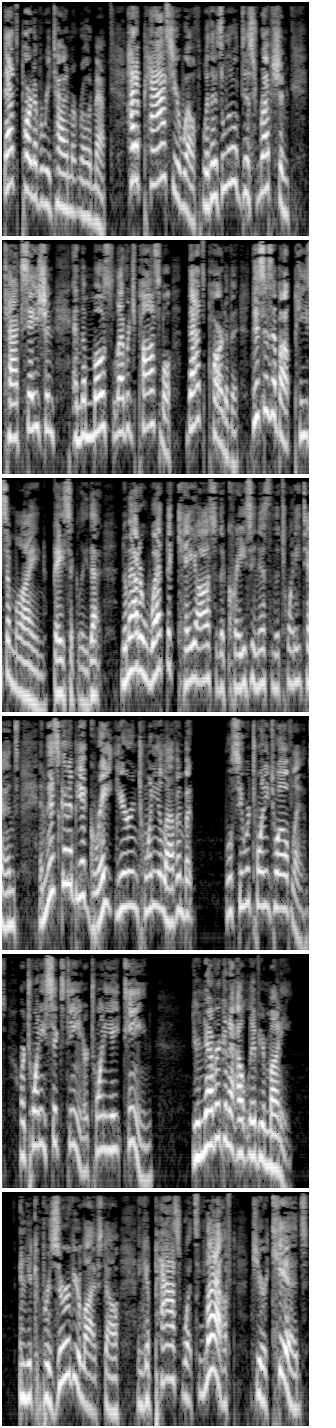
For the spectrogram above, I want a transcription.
That's part of a retirement roadmap. How to pass your wealth with as little disruption, taxation, and the most leverage possible. That's part of it. This is about peace of mind, basically, that no matter what the chaos or the craziness in the 2010s, and this is going to be a great year in 2011, but we'll see where 2012 lands, or 2016, or 2018. You're never going to outlive your money and you can preserve your lifestyle and you can pass what's left to your kids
